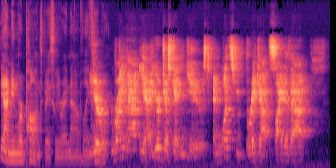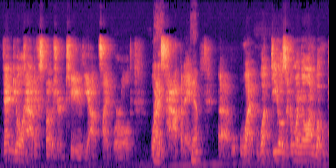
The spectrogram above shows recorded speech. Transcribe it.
Yeah, I mean we're pawns basically right now. Like you're right now, yeah, you're just getting used, and once you break outside of that, then you'll have exposure to the outside world. What right. is happening? Yep. Uh, what what deals are going on? What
